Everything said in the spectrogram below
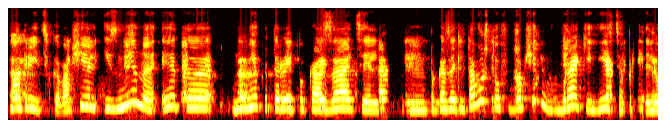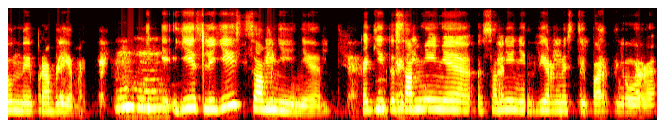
смотрите-ка, вообще измена – это некоторый показатель, показатель того, что вообще в браке есть определенные проблемы. И если есть сомнения, какие-то сомнения, сомнения в верности партнера,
